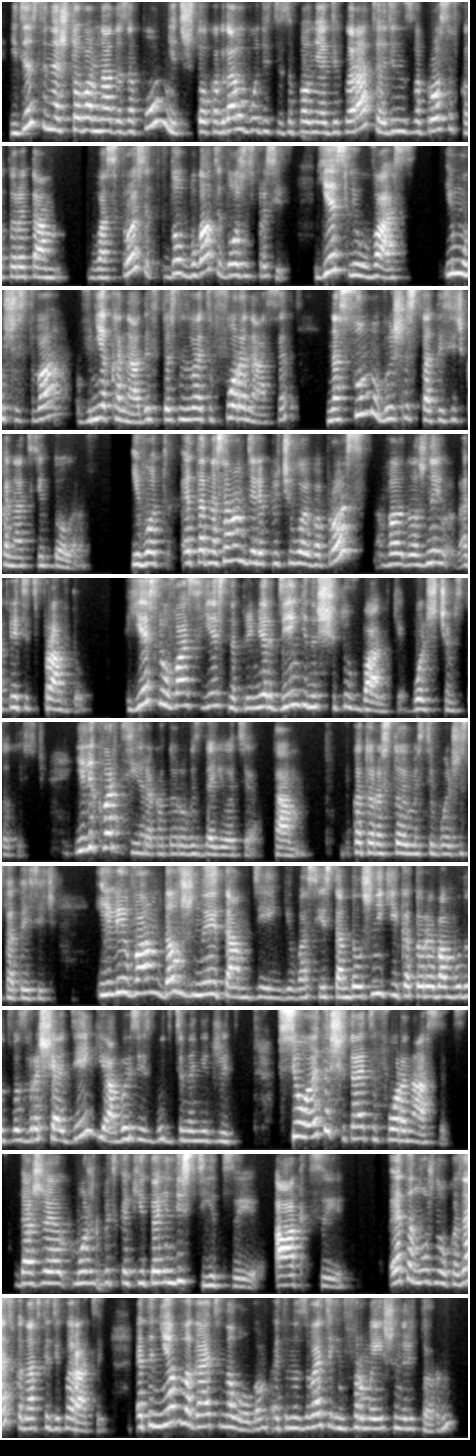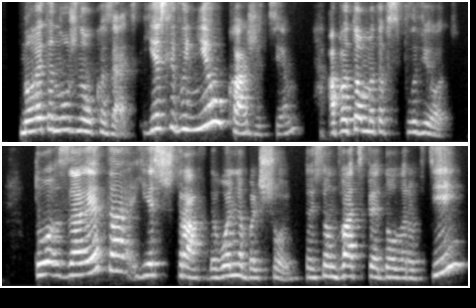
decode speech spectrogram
Единственное, что вам надо запомнить, что когда вы будете заполнять декларацию, один из вопросов, который там вас спросят, бухгалтер должен спросить, если у вас имущество вне Канады, то есть называется foreign asset, на сумму выше 100 тысяч канадских долларов. И вот это на самом деле ключевой вопрос, вы должны ответить правду. Если у вас есть, например, деньги на счету в банке больше, чем 100 тысяч, или квартира, которую вы сдаете там, которая стоимостью больше 100 тысяч, или вам должны там деньги, у вас есть там должники, которые вам будут возвращать деньги, а вы здесь будете на них жить. Все это считается foreign assets. Даже, может быть, какие-то инвестиции, акции. Это нужно указать в канадской декларации. Это не облагается налогом, это называется information return, но это нужно указать. Если вы не укажете, а потом это всплывет, то за это есть штраф довольно большой. То есть он 25 долларов в день,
